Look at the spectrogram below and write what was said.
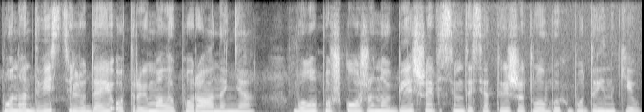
Понад 200 людей отримали поранення. Було пошкоджено більше 80 житлових будинків.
